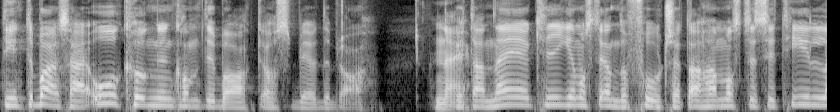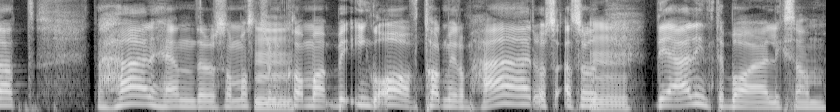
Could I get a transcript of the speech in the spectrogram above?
det är inte bara så här, åh kungen kom tillbaka och så blev det bra. Nej. Utan nej, krigen måste ändå fortsätta. Han måste se till att det här händer och så måste Mm. de komma, ingå avtal med de här. Och så, alltså, Mm. Det är inte bara liksom,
